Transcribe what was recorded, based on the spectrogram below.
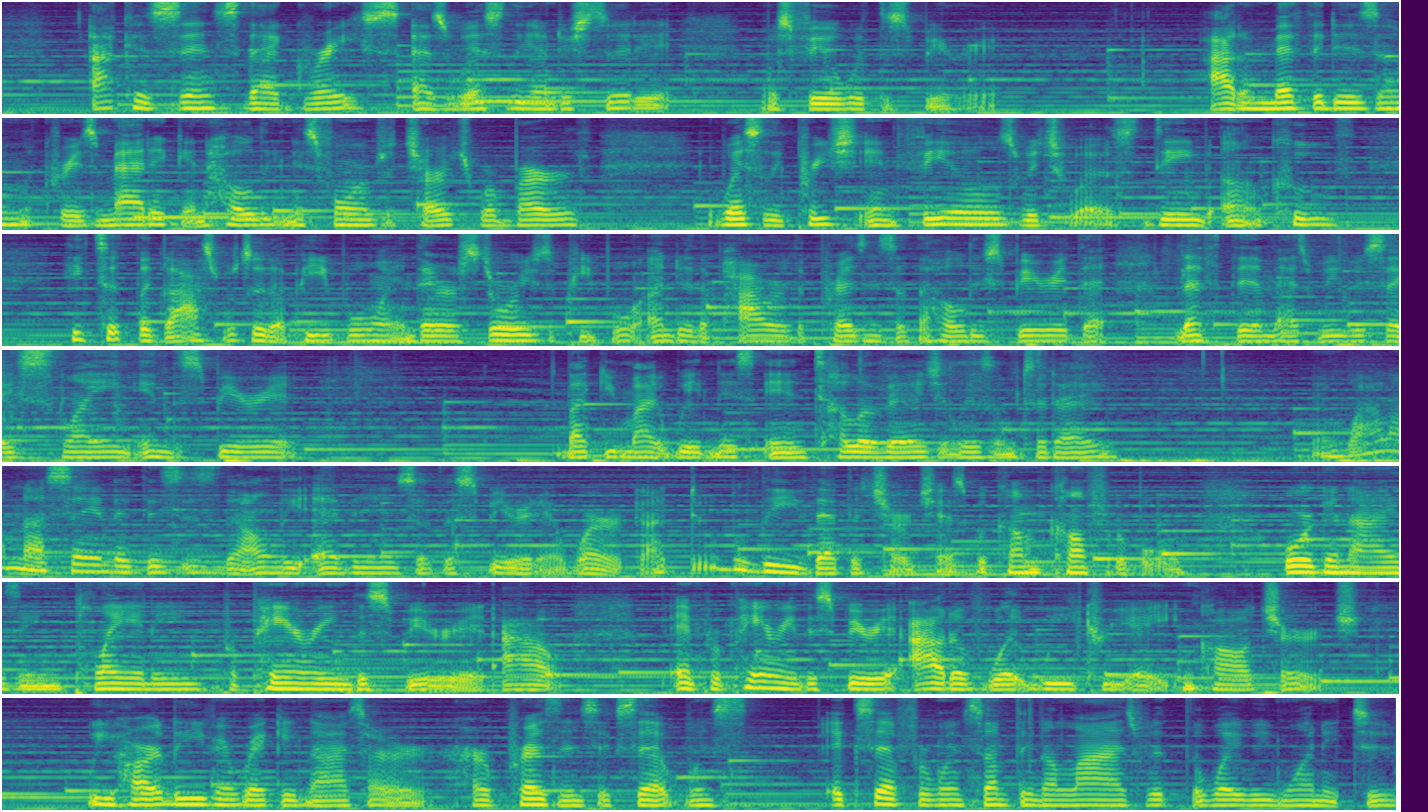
I could sense that grace, as Wesley understood it, was filled with the Spirit. Out of Methodism, charismatic and holiness forms of church were birthed. Wesley preached in fields which was deemed uncouth. He took the gospel to the people, and there are stories of people under the power of the presence of the Holy Spirit that left them, as we would say, slain in the Spirit like you might witness in televangelism today. And while I'm not saying that this is the only evidence of the Spirit at work, I do believe that the church has become comfortable organizing, planning, preparing the Spirit out, and preparing the Spirit out of what we create and call church. We hardly even recognize her her presence except when except for when something aligns with the way we want it to.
